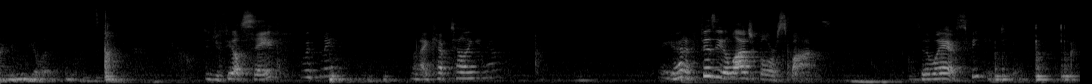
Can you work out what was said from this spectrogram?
I could feel it. Did you feel safe with me when I kept telling you no? You had a physiological response to the way I was speaking to you.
